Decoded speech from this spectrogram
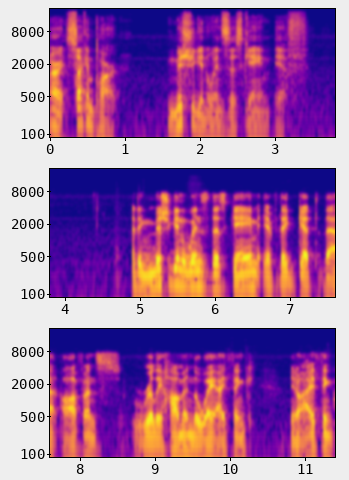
All right, second part. Michigan wins this game if. I think Michigan wins this game if they get that offense really humming the way I think you know, I think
